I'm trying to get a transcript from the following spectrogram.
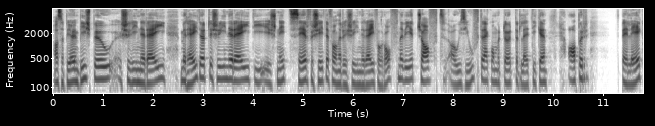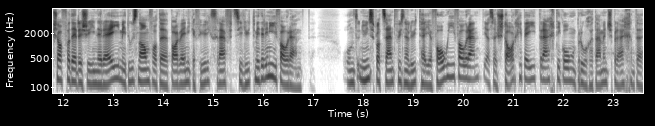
Also bei eurem Beispiel Schreinerei, wir haben dort eine Schreinerei, die ist nicht sehr verschieden von einer Schreinerei von offener Wirtschaft, all unsere Aufträge, die wir dort erledigen, aber Belegschaft von dieser Schreinerei, mit Ausnahme von den paar wenigen Führungskräften, sind Leute mit einer IV-Rente. Und 90 Prozent unserer Leute haben eine volle IV-Rente, also eine starke Beeinträchtigung und brauchen dementsprechend eine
